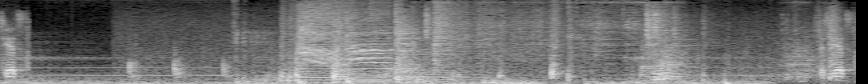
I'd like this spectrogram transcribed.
Bis jetzt. Bis jetzt.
